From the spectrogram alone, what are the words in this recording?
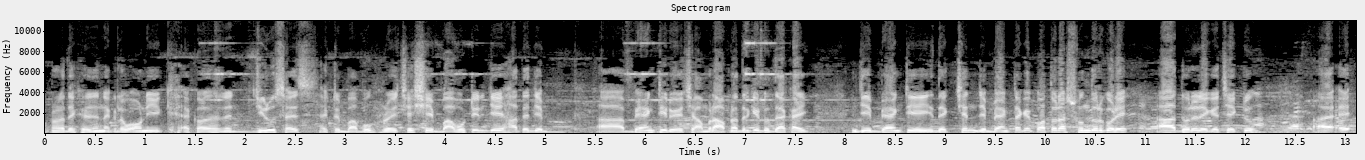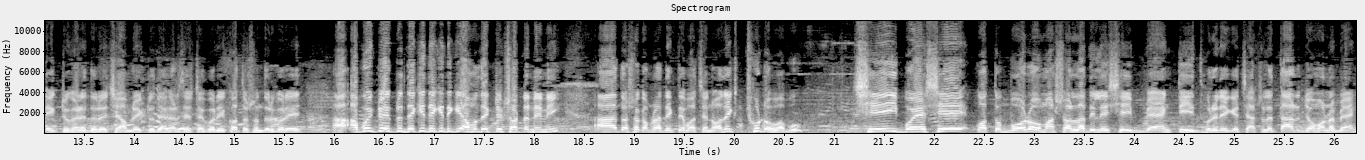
আপনারা দেখেছেন একটা অনেক এক জিরো সাইজ একটি বাবু রয়েছে। সেই বাবুটির যে হাতে যে ব্যাংকটি রয়েছে, আমরা আপনাদেরকে একটু দেখাই। যে ব্যাংকটি দেখছেন, যে ব্যাংকটাকে কতটা সুন্দর করে ধরে রেখেছে, একটু একটুখানি ধরেছে, আমরা একটু দেখার চেষ্টা করি, কত সুন্দর করে। আপু, একটু একটু দেখি দেখি দেখি, আমাদের একটু শটটা নেই। দর্শক, আপনারা দেখতে পাচ্ছেন, অনেক ছোট বাবু সেই বয়সে কত বড় মাসাল্লাহ দিলে সেই ব্যাংকটি ধরে রেখেছে। আসলে তার জমানো ব্যাংক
